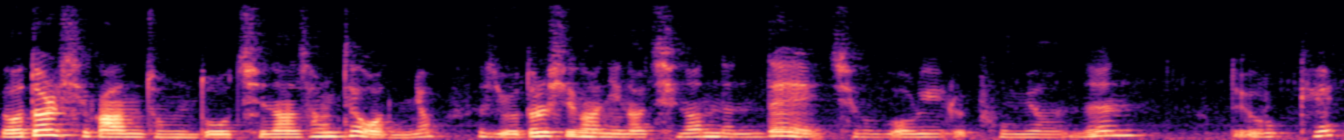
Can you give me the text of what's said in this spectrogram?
8시간 정도 지난 상태거든요. 그래서 8시간이나 지났는데 지금 머리를 보면은 이렇게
